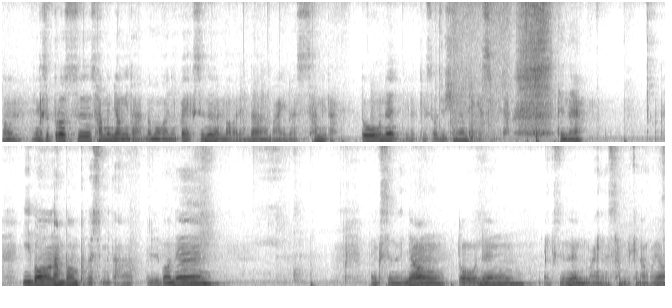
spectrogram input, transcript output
어, x 플러스 3은 0이다. 넘어가니까 x는 얼마가 된다? 마이너스 3이다. 또는 이렇게 써주시면 되겠습니다. 됐나요? 2번 한번 보겠습니다. 1번은 x는 0 또는 x는 마이너스 3 이렇게 나오고요.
